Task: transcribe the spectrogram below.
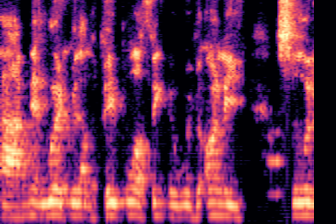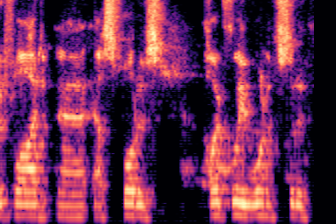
uh, network with other people. I think that we've only solidified uh, our spot as hopefully one of sort of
